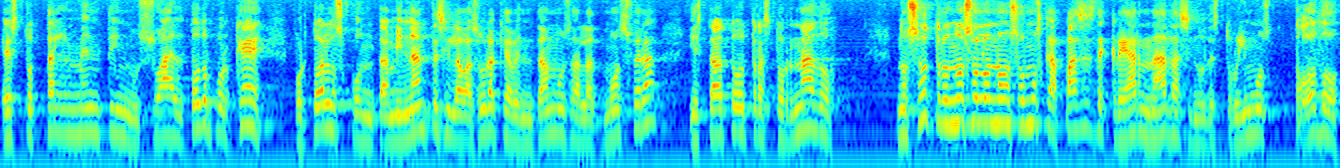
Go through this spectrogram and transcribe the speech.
es totalmente inusual. ¿Todo por qué? Por todos los contaminantes y la basura que aventamos a la atmósfera y está todo trastornado. Nosotros no solo no somos capaces de crear nada, sino destruimos todo.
